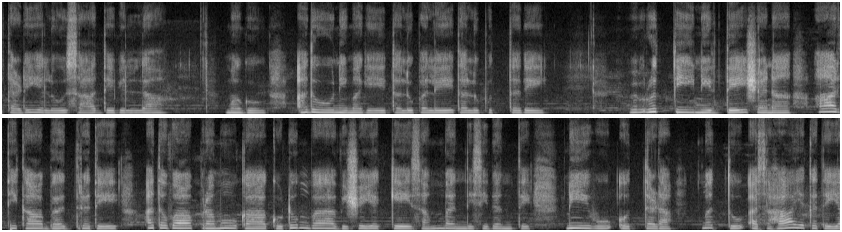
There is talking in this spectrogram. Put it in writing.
ತಡೆಯಲು ಸಾಧ್ಯವಿಲ್ಲ. ಮಗು, ಅದು ನಿಮಗೆ ತಲುಪಲೇ ತಲುಪುತ್ತದೆ. ವೃತ್ತಿ ನಿರ್ದೇಶನ, ಆರ್ಥಿಕ ಭದ್ರತೆ ಅಥವಾ ಪ್ರಮುಖ ಕುಟುಂಬ ವಿಷಯಕ್ಕೆ ಸಂಬಂಧಿಸಿದಂತೆ ನೀವು ಒತ್ತಡ ಮತ್ತು ಅಸಹಾಯಕತೆಯ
